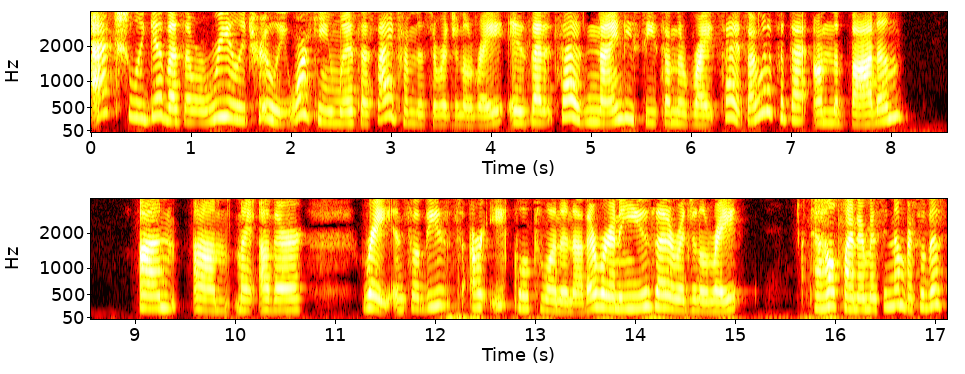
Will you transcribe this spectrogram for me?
actually give us that we're really truly working with, aside from this original rate, is that it says 90 seats on the right side. So I'm going to put that on the bottom on um, my other rate. And so these are equal to one another. We're going to use that original rate to help find our missing number. So this,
